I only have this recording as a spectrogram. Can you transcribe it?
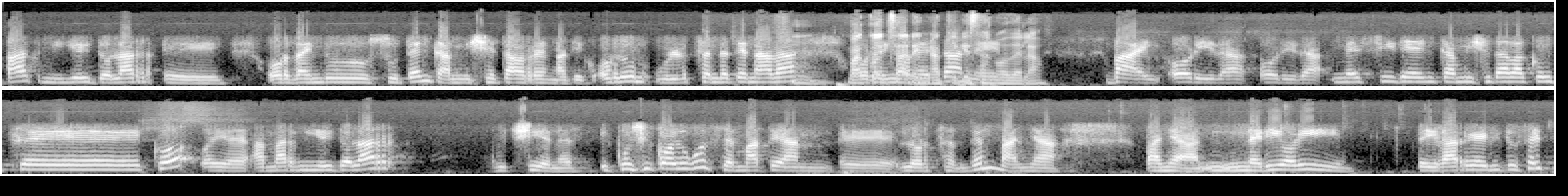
bat milioi dolar e, ordaindu zuten kamiseta horrengatik. Orduan, ulertzen detena da, Hmm, bakoitzaren gatik e, izango dela. Bai, hori da, hori da. Mesiren kamiseta bakoitzeko, eh, amar milioi dolar gutxienez. Ikusiko dugu zenbatean eh, lortzen den, baina baina neri hori deigarria iritu zait,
